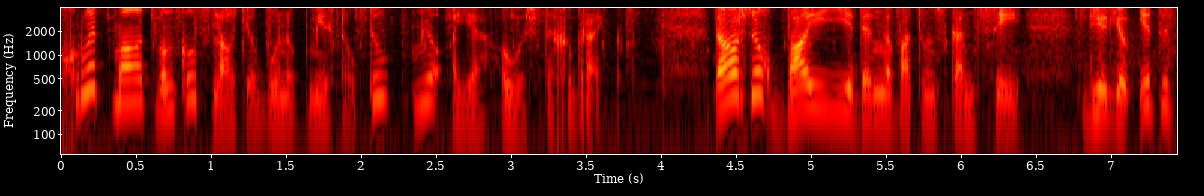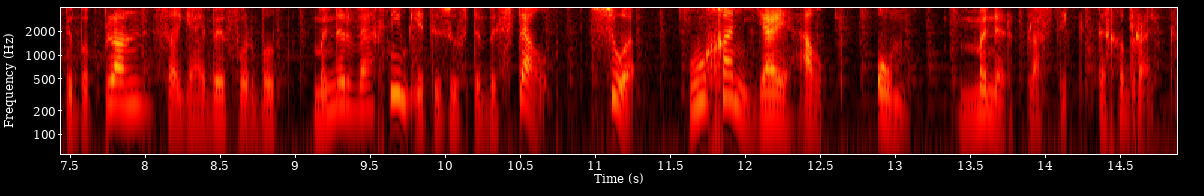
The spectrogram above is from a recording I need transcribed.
Grootmaatwinkels laat jou boonop meestal toe om jou eie houers te gebruik. Daar's nog baie dinge wat ons kan sê. Deur jou etes te beplan, sal jy byvoorbeeld minder wegneem etes hoef te bestel. So, hoe gaan jy help om minder plastiek te gebruik?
